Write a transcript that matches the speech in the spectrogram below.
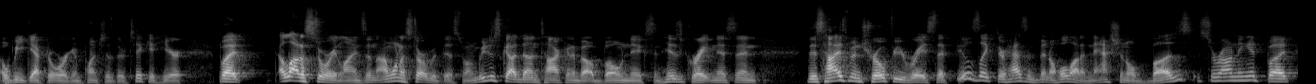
a week after Oregon punches their ticket here. But a lot of storylines, and I want to start with this one. We just got done talking about Bo Nix and his greatness and this Heisman Trophy race that feels like there hasn't been a whole lot of national buzz surrounding it, but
